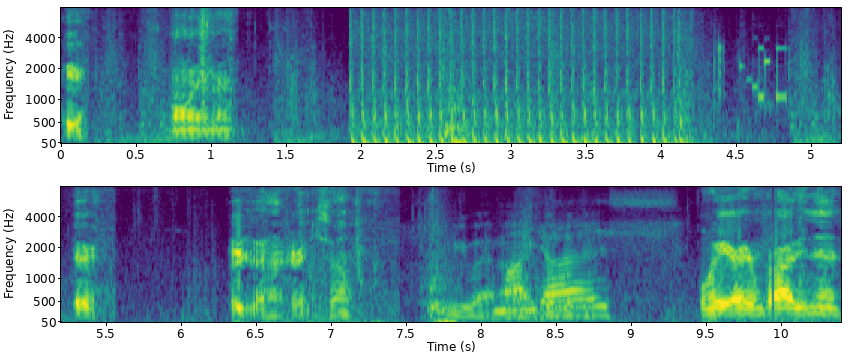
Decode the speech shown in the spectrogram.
Here. Small ammo. Here. Here's a hundred, so. Where you at? Come on, Alright, good looking. guys. Wait, I'm fighting in.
